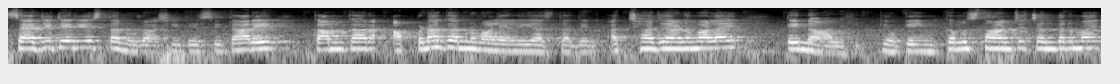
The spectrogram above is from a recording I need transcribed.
ਸੈਜੀਟੇਰੀਅਸ ਧਨੁ ਰਾਸ਼ੀ ਦੇ ਸਿਤਾਰੇ, ਕੰਮਕਾਰ ਆਪਣਾ ਕਰਨ ਵਾਲਿਆਂ ਲਈ ਅੱਜ ਦਾ ਦਿਨ ਅੱਛਾ ਜਾਣ ਵਾਲਾ ਹੈ। ਤੇ ਨਾਲ ਹੀ, ਕਿਉਂਕਿ ਇਨਕਮ ਸਥਾਨ 'ਚ ਚੰਦਰਮਾ ਹੈ,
